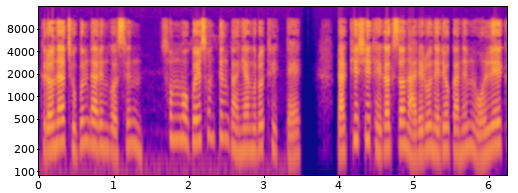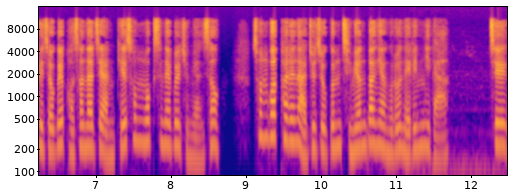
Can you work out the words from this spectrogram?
그러나 조금 다른 것은 손목을 손등 방향으로 틀 때 라켓이 대각선 아래로 내려가는 원래의 궤적을 벗어나지 않게 손목 스냅을 주면서 손과 팔은 아주 조금 지면 방향으로 내립니다. 즉,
